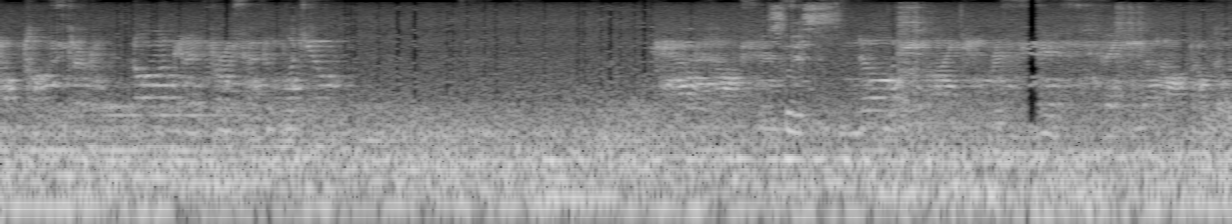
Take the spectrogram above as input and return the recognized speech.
How poster. Go look at it for a second, would you? Paradoxes. Sus. No, I can resist thinking about them.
